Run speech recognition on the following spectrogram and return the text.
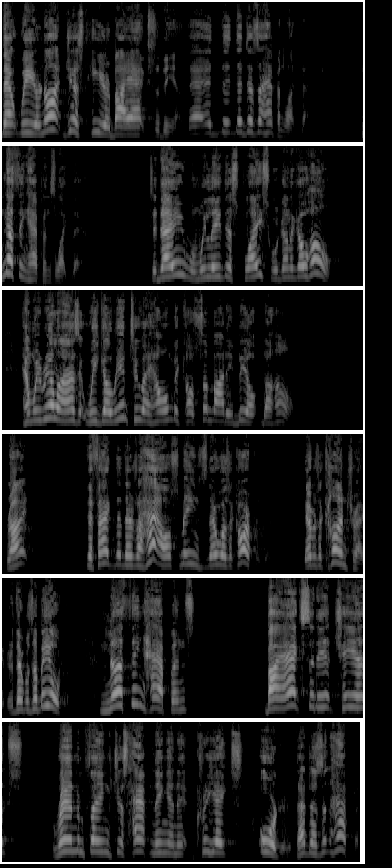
that we are not just here by accident. That, that, that doesn't happen like that. Nothing happens like that. Today, when we leave this place, we're going to go home. And we realize that we go into a home because somebody built the home. Right? The fact that there's a house means there was a carpenter. There was a contractor, there was a builder. Nothing happens by accident, chance, random things just happening and it creates order. That doesn't happen.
